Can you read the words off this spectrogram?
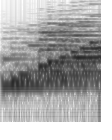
Bye.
